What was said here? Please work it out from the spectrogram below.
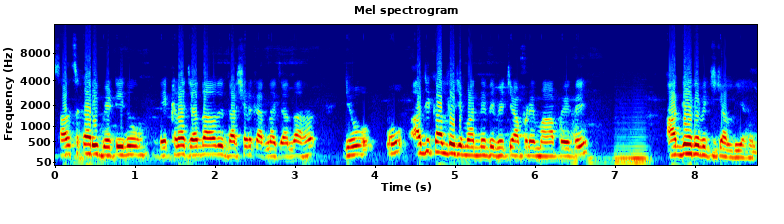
ਸੰਸਕਾਰੀ ਬੇਟੀ ਨੂੰ ਦੇਖਣਾ ਚਾਹੁੰਦਾ ਉਹਦੇ ਦਰਸ਼ਨ ਕਰਨਾ ਚਾਹੁੰਦਾ ਹਾਂ ਜੋ ਉਹ ਅੱਜ ਕੱਲ ਦੇ ਜ਼ਮਾਨੇ ਦੇ ਵਿੱਚ ਆਪਣੇ ਮਾਪੇ ਦੇ ਆਗੇ ਦੇ ਵਿੱਚ ਚੱਲਦੀਆਂ ਹਨ।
